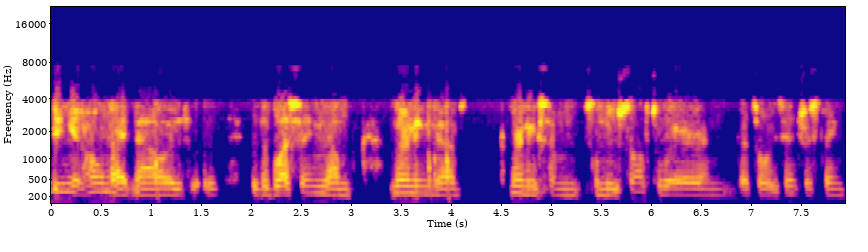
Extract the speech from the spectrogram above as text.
being at home right now is is a blessing. I'm learning uh, learning some some new software, and that's always interesting.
